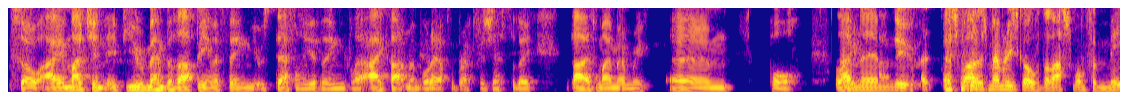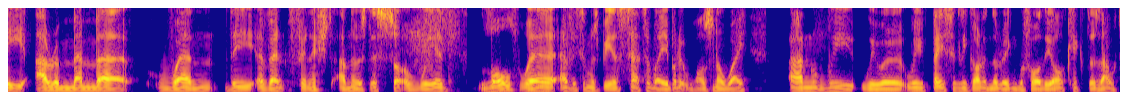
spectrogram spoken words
So I imagine if you remember that being a thing, it was definitely a thing. Like I can't remember what I had for breakfast yesterday. That is my memory. Um, but like and um, as far as memories go, the last one for me, I remember when the event finished and there was this sort of weird lull where everything was being set away, but it wasn't away, and we we were we basically got in the ring before they all kicked us out.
